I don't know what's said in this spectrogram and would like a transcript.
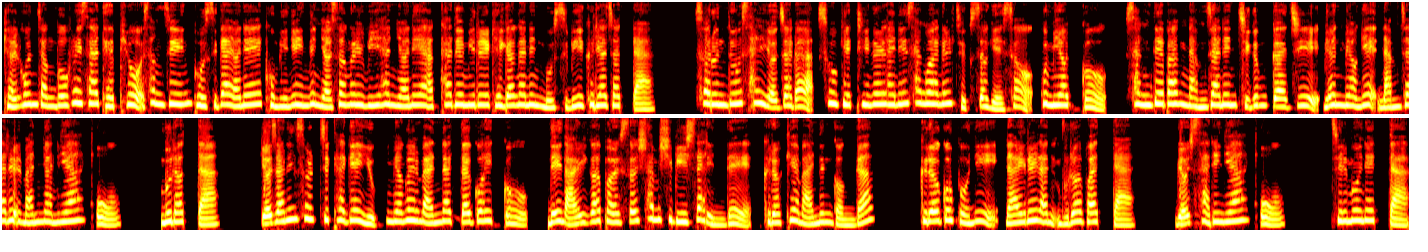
결혼정보회사 대표 성지인 보스가 연애에 고민이 있는 여성을 위한 연애 아카데미를 개강하는 모습이 그려졌다. 서른두 살 여자가 소개팅을 하는 상황을 즉석에서 꾸몄고 상대방 남자는 지금까지 몇 명의 남자를 만났냐? 오. 물었다. 여자는 솔직하게 6명을 만났다고 했고 내 나이가 벌써 32살인데 그렇게 많은 건가? 그러고 보니 나이를 안 물어봤다. 몇 살이냐? 오. 질문했다.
